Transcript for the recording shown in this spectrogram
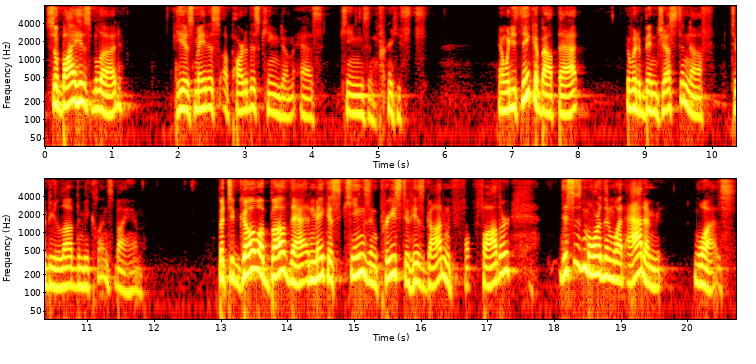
So by his blood, he has made us a part of his kingdom as kings and priests. And when you think about that, it would have been just enough to be loved and be cleansed by him. But to go above that and make us kings and priests to his God and Father, this is more than what Adam was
